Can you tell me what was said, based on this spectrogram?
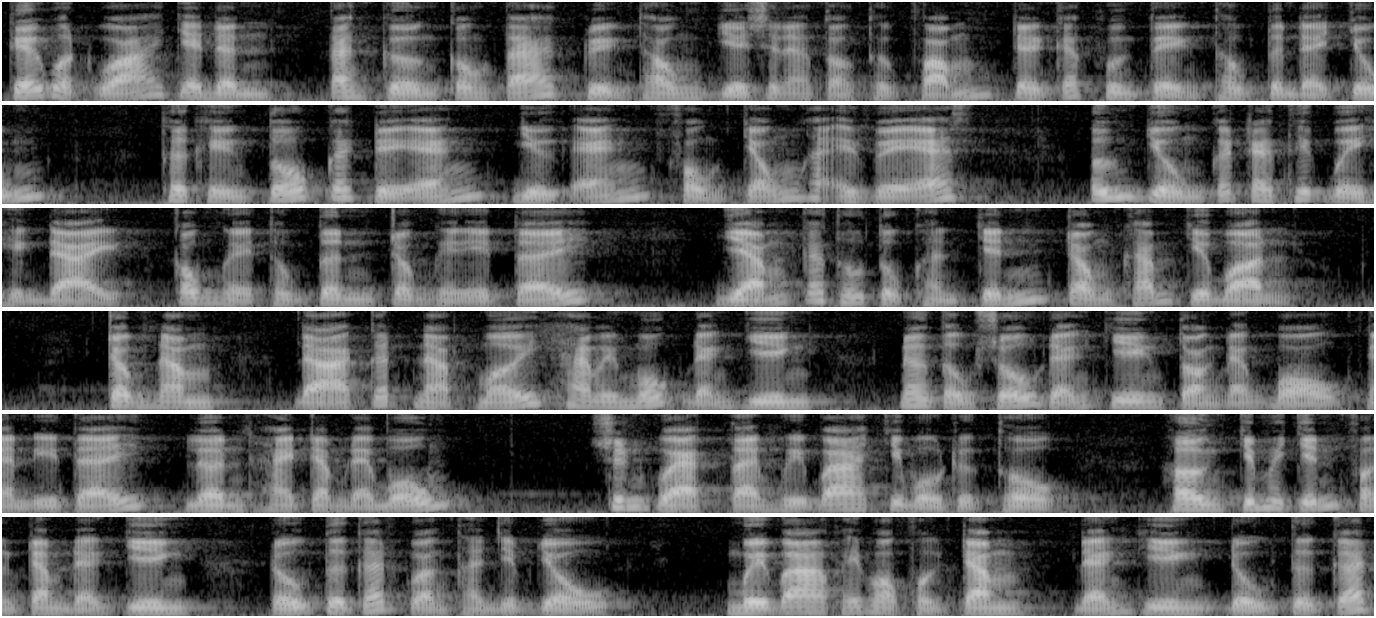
kế hoạch hóa gia đình, tăng cường công tác truyền thông vệ sinh an toàn thực phẩm trên các phương tiện thông tin đại chúng, thực hiện tốt các đề án, dự án phòng chống HIVS, ứng dụng các trang thiết bị hiện đại, công nghệ thông tin trong ngành y tế, giảm các thủ tục hành chính trong khám chữa bệnh. Trong năm đã kết nạp mới 21 đảng viên, nâng tổng số đảng viên toàn đảng bộ ngành y tế lên 204. Sinh hoạt tại 13 chi bộ trực thuộc, hơn 99% đảng viên đủ tư cách hoàn thành nhiệm vụ, 13,1% đảng viên đủ tư cách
